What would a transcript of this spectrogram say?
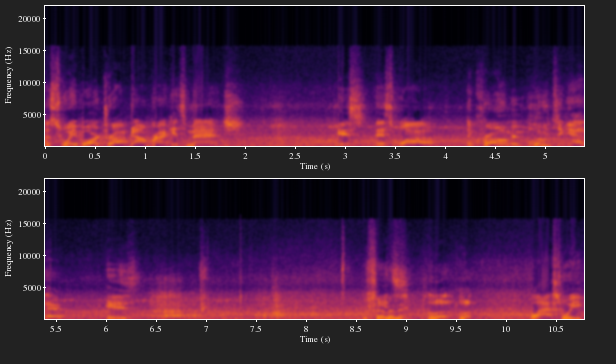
The sway bar drop down brackets match. It's it's wild. The chrome and blue together is You feeling it? Look, look. Last week,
